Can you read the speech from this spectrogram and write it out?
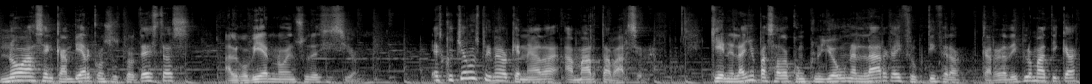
no hacen cambiar con sus protestas al gobierno en su decisión. Escuchemos primero que nada a Marta Bárcena, quien el año pasado concluyó una larga y fructífera carrera diplomática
